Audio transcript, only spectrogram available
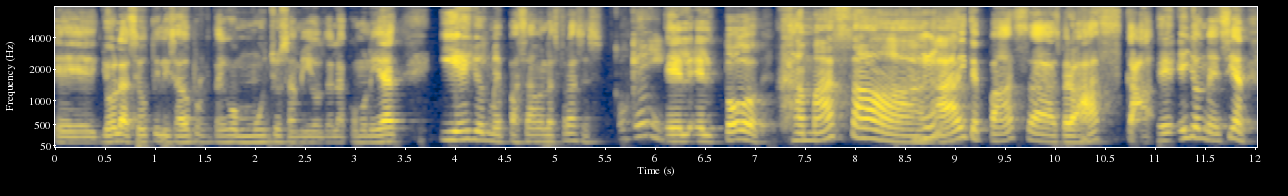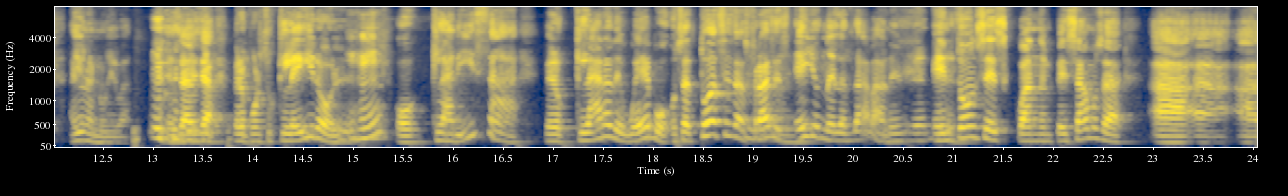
eh, yo las he utilizado porque tengo muchos amigos de la comunidad y ellos me pasaban las frases. Ok. El, el todo, jamás, Ujú. ay, te pasas, pero asca. Eh, ellos me decían, hay una nueva. O sea, decía, pero por su Cleirol. O Clarisa, pero clara de huevo. O sea, todas esas frases ellos me las daban. Entonces, cuando empezamos a, a- a- a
